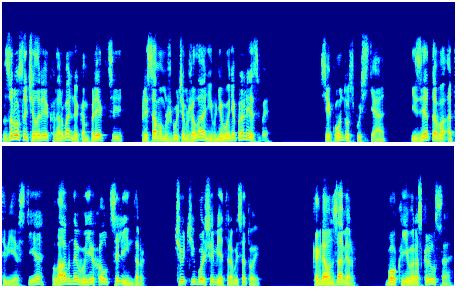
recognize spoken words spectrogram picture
Взрослый человек нормальной комплекции при самом жгучем желании в него не пролез бы. Секунду спустя из этого отверстия плавно выехал цилиндр, чуть больше метра высотой. Когда он замер, бок его раскрылся,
